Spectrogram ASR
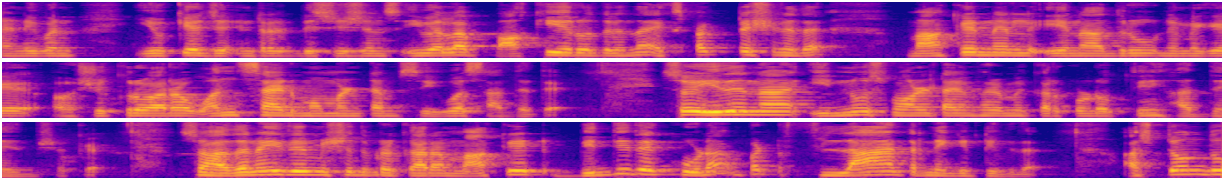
and even U K interest decisions ಇವೆಲ್ಲ ಬಾಕಿ ಇರೋದ್ರಿಂದ ಎಕ್ಸ್ಪೆಕ್ಟೇಷನ್ ಇದೆ. ಮಾರ್ಕೆಟ್ನಲ್ಲಿ ಏನಾದ್ರೂ ನಿಮಗೆ ಶುಕ್ರವಾರ ಒನ್ ಸೈಡ್ ಮೊಮೆಂಟಮ್ ಸಿಗುವ ಸಾಧ್ಯತೆ. ಸೊ ಇದನ್ನ ಇನ್ನೂ ಸ್ಮಾಲ್ ಟೈಮ್ ಫ್ರೇಮ್ ಕರ್ಕೊಂಡು ಹೋಗ್ತೀನಿ ಹದಿನೈದು ನಿಮಿಷಕ್ಕೆ. ಸೊ ಹದಿನೈದು ನಿಮಿಷದ ಪ್ರಕಾರ ಮಾರ್ಕೆಟ್ ಬಿದ್ದಿದೆ ಕೂಡ ಬಟ್ ಫ್ಲಾಟ್ ನೆಗೆಟಿವ್ ಇದೆ. ಅಷ್ಟೊಂದು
